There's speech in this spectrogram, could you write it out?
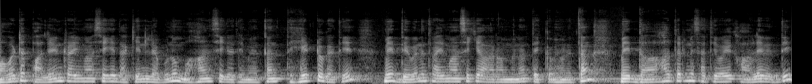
මවට පළවෙනි ත්‍රිමාසිකයේ දකින්න ලැබුණු මහන්සි ගතිය නැත්නම් තෙහෙට්ටු ගතිය මේ දෙවන ත්‍රිමාසිකයේ ආරම්භනත් එක්කම එහෙම නැත්නම් මේ 14 වෙනි සති වගේ කාලය වෙද්දී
